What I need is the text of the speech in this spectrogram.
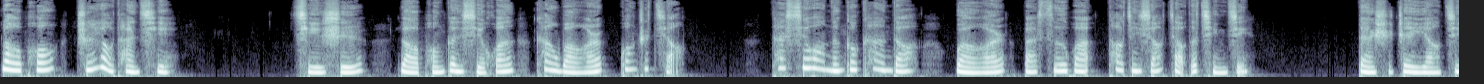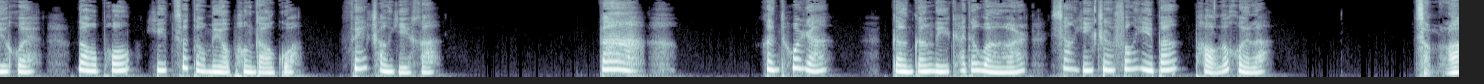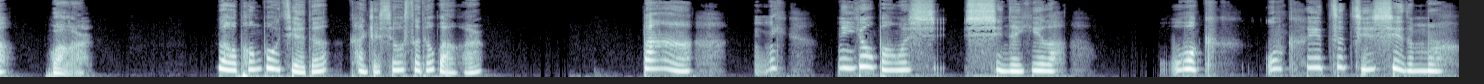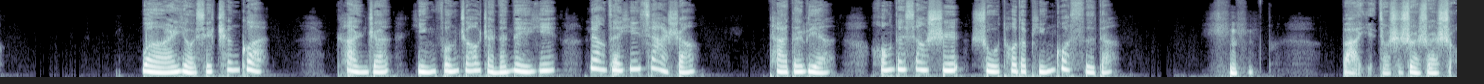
老彭只有叹气。其实老彭更喜欢看婉儿光着脚，他希望能够看到婉儿把丝袜套进小脚的情景。但是这样机会，老彭一次都没有碰到过，非常遗憾。爸，很突然。刚刚离开的婉儿像一阵风一般跑了回来。怎么了，婉儿？老彭不解的看着羞涩的婉儿。爸，你你又帮我洗洗内衣了，我可我可以自己洗的吗？婉儿有些嗔怪，看着迎风招展的内衣晾在衣架上，她的脸。红的像是熟透的苹果似的。哼哼，爸也就是顺顺手，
